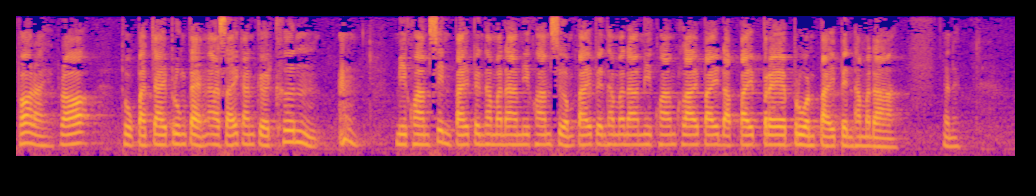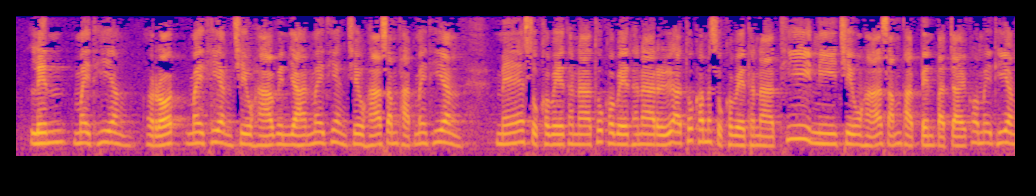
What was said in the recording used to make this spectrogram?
เพราะอะไร เพราะถูกปัจจัยปรุงแต่งอาศัยการเกิดขึ้น มีความสิ้นไปเป็นธรรมดา มีความเสื่อมไปเป็นธรรมดา มีความคลายไป ดับไปแปรปรวนไปเป็นธรรมดานะลิ้นไม่เที่ยงรสไม่เที่ยง ชิวหาวิญญาณ ไม่เที่ยงชิวหาสัมผัสไม่เที่ยง แม้สุขเวทนาทุกขเวทนา หรืออทุกขมสุขเวทนาที่มีชิวหาสัมผัสเป็นปัจจัยก็ไม่เที่ยง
